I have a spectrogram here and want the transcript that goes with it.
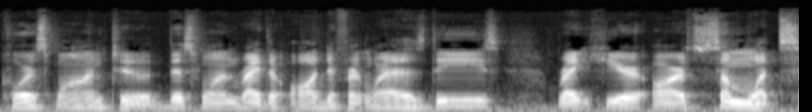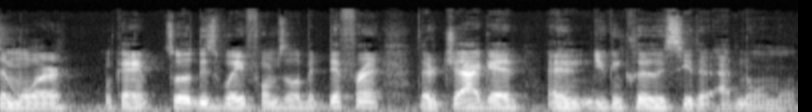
correspond to this one, right? They're all different, whereas these right here are somewhat similar. Okay, so these waveforms are a little bit different. They're jagged, and you can clearly see they're abnormal.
